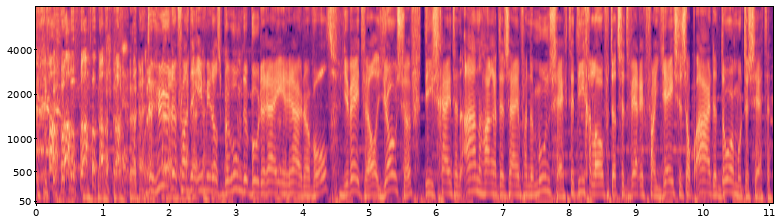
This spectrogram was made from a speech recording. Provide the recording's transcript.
De huurder van de inmiddels beroemde boerderij in Ruinerwold. Je weet wel, Jozef, die schijnt een aanhanger te zijn van de Moonsecte. Die geloven dat ze het werk van Jezus op aarde door moeten zetten.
